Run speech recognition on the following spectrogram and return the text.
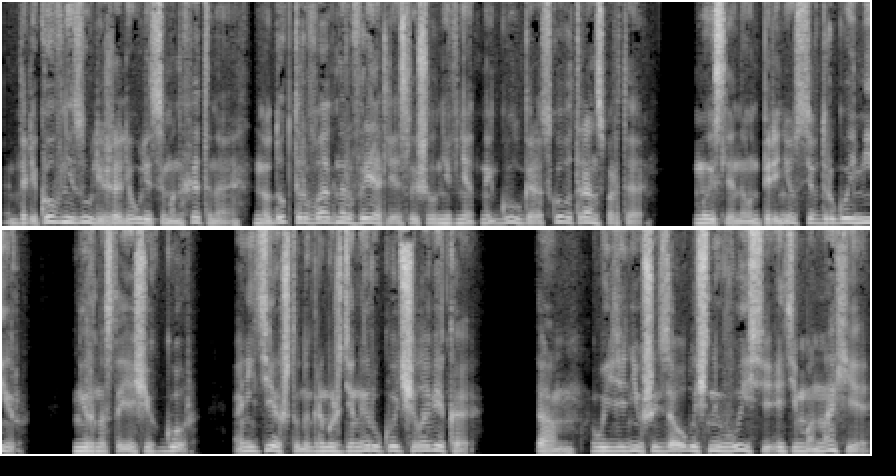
Далеко внизу лежали улицы Манхэттена, но доктор Вагнер вряд ли слышал невнятный гул городского транспорта. Мысленно он перенесся в другой мир, мир настоящих гор, а не тех, что нагромождены рукой человека. Там, уединившись за облачной выси, эти монахи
